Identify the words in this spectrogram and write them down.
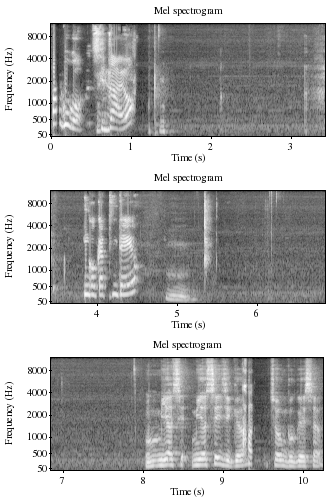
한국어 진짜요? 인것 같은데요? 음. 음, 몇, 시, 몇 시 지금? 중국에서?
